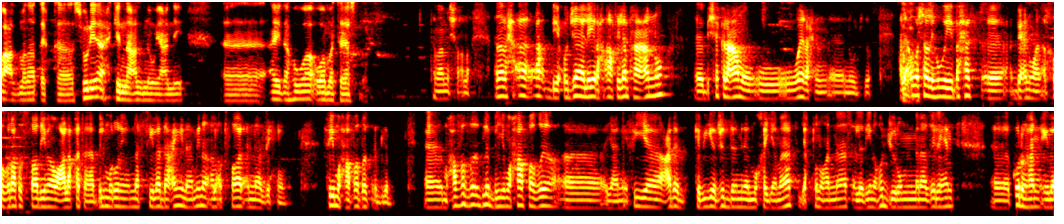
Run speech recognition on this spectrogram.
بعض مناطق سوريا؟ أحكي لنا عنه يعني أين هو ومتى يصدر تمام إن شاء الله. أنا رح بعجاله رح أعطي لمحة عنه آه، بشكل عام ووين رح نوجده. هلأ أول شغلة هو بحث آه، بعنوان الخبرات الصادمة وعلاقتها بالمرونة النفسي لدى من الأطفال النازحين في محافظة إدلب. آه، محافظة إدلب هي محافظة يعني فيها عدد كبير جدا من المخيمات يقطنها الناس الذين هجروا من منازلهم كرها إلى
